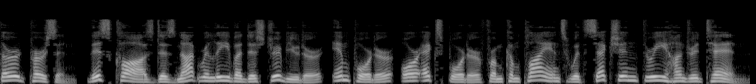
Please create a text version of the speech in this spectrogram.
third person, this clause does not relieve a distributor, importer, or exporter from compliance with Section 300 10.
